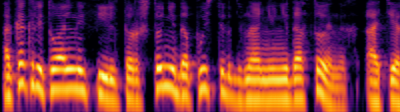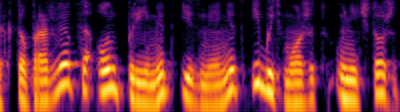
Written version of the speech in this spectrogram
а как ритуальный фильтр, что не допустит к знанию недостойных, а тех, кто прорвется, он примет, изменит и, быть может, уничтожит.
